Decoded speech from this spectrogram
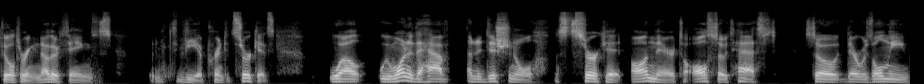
filtering and other things via printed circuits well we wanted to have an additional circuit on there to also test so there was only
